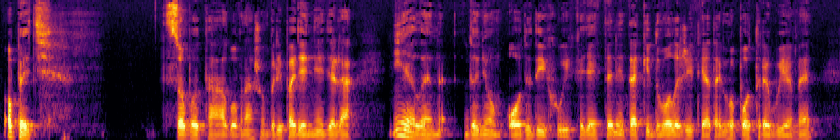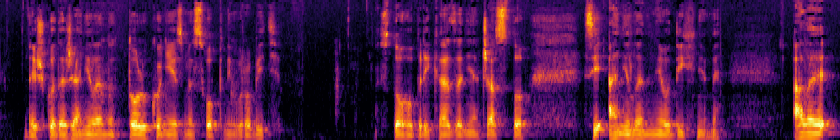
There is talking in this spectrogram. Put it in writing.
Opäť, sobota, alebo v našom prípade nedeľa, nie je len dňom oddychu, i keď aj ten je taký dôležitý a tak ho potrebujeme. Je škoda, že ani len toľko nie sme schopní urobiť. Z toho prikázania často si ani len neoddychneme. Ale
